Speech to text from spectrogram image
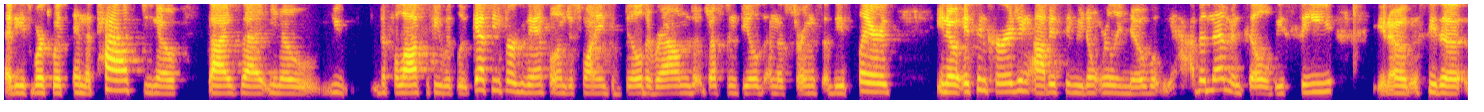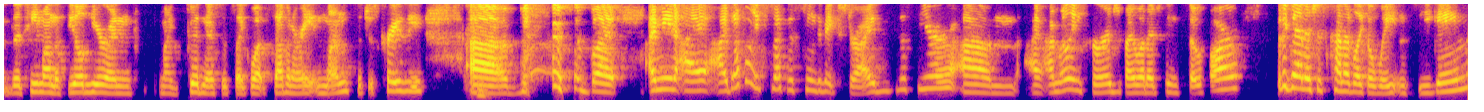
that he's worked with in the past. You know, guys that you know you the philosophy with Luke Getsy, for example, and just wanting to build around Justin Fields and the strengths of these players. You know, it's encouraging. Obviously, we don't really know what we have in them until we see, you know, see the the team on the field here And my goodness, it's like what seven or eight months, which is crazy. Uh, but I mean, I, I definitely expect this team to make strides this year. Um, I, I'm really encouraged by what I've seen so far. But again, it's just kind of like a wait and see game,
